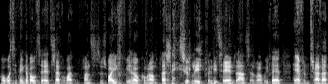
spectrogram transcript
well, what do you think about uh, Trevor Francis's wife, you know, coming out in the press he should leave? And he turned around and said, well, we've heard, heard from Trevor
